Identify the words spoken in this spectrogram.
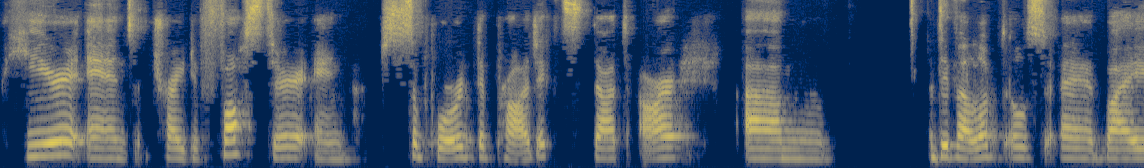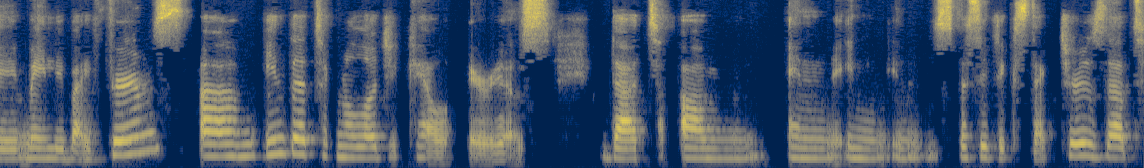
hear and try to foster and support the projects that are um, developed also uh, by mainly by firms um, in the technological areas that um, in, in, in specific sectors that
